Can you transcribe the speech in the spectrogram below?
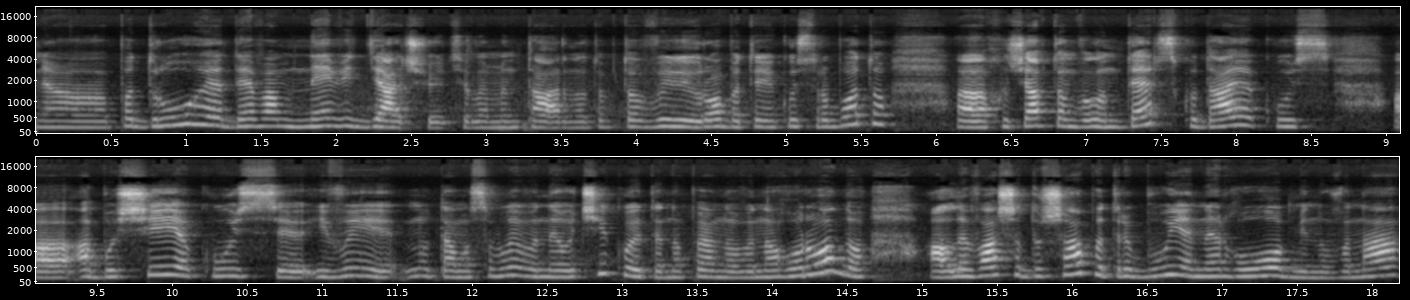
А, По-друге, де вам не віддячують елементарно. Тобто ви робите якусь роботу, хоча б там волонтерську, да, якусь, або ще якусь, і ви ну, там особливо не очікуєте, напевно, винагороду, але ваша душа потребує енергообміну. Вона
